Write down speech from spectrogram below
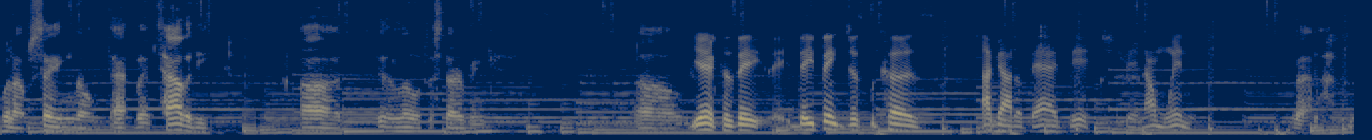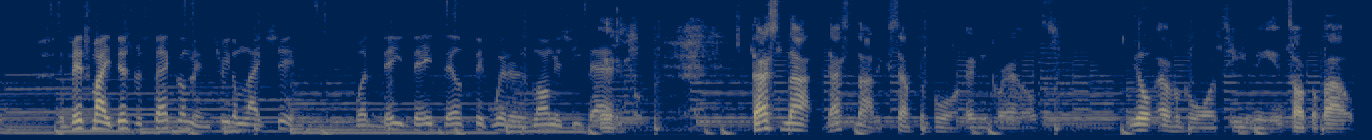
What I'm saying, know, that mentality uh, is a little disturbing. Um, Yeah, because they they think just because I got a bad bitch, then I'm winning. nah. The bitch might disrespect them and treat them like shit, but they they they'll stick with her as long as she bad. Yeah. That's not that's not acceptable on any grounds. You don't ever go on TV and talk about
